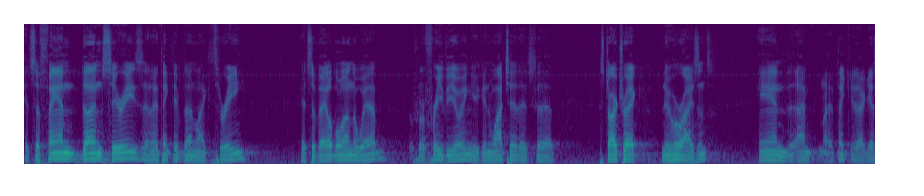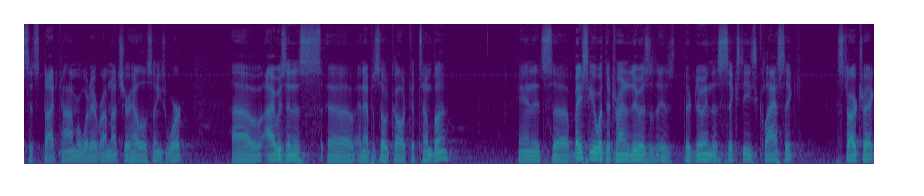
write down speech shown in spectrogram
it's a fan-done series, and I think they've done like three. It's available on the web for free viewing. You can watch it. It's uh, Star Trek New Horizons. And I'm, I think, I guess it's dot .com or whatever. I'm not sure how those things work. Uh, I was in a uh, an episode called Kitumba, and it's uh, basically what they're trying to do is, is they're doing the 60s classic Star Trek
